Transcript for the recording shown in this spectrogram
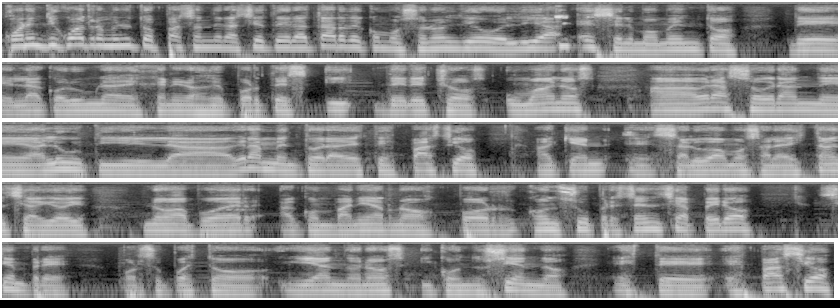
44 minutos pasan de las 7 de la tarde, como sonó el Diego del Día, es el momento de la columna de Géneros, Deportes y Derechos Humanos. Abrazo grande a Luti, la gran mentora de este espacio, a quien eh, saludamos a la distancia y hoy no va a poder acompañarnos por, con su presencia, pero siempre, por supuesto, guiándonos y conduciendo este espacio.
